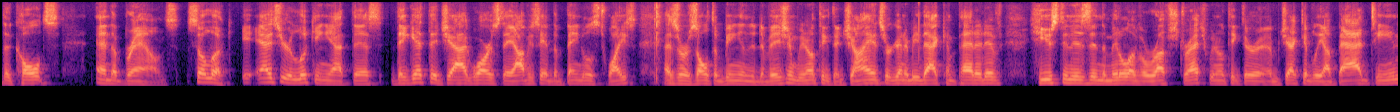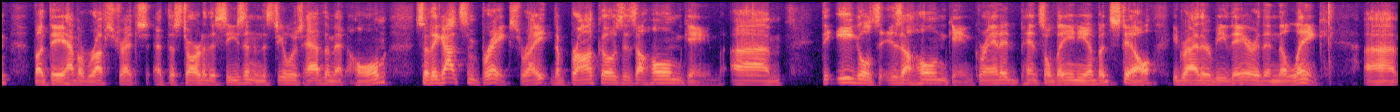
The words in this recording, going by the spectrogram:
the Colts, and the Browns. So look, as you're looking at this, they get the Jaguars. They obviously have the Bengals twice as a result of being in the division. We don't think the Giants are going to be that competitive. Houston is in the middle of a rough stretch. We don't think they're objectively a bad team, but they have a rough stretch at the start of the season, and the Steelers have them at home. So they got some breaks, right? The Broncos is a home game. Um, the Eagles is a home game. Granted, Pennsylvania, but still, you'd rather be there than the Linc. Uh,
